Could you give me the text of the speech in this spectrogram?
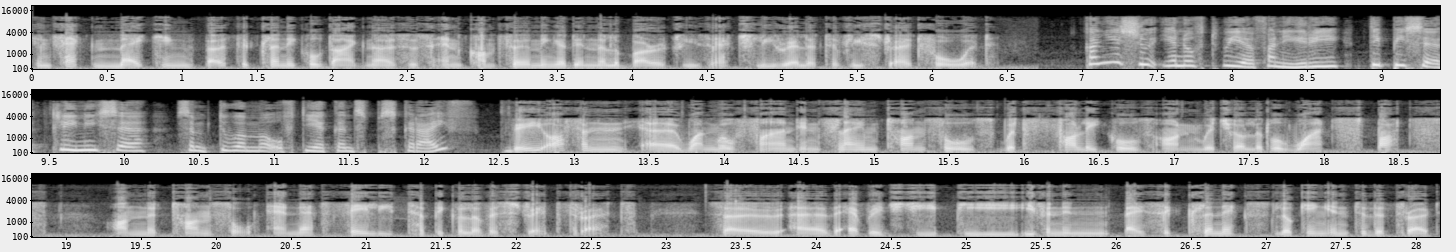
in fact, making both the clinical diagnosis and confirming it in the laboratory is actually relatively straightforward. Kan jy so een of twee van hierdie tipiese kliniese simptome of tekens beskryf? Very often uh, one will find inflamed tonsils with follicles on which are little white spots on the tonsil and that's fairly typical of a strep throat. So uh, the average GP, even in basic clinics, looking into the throat.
